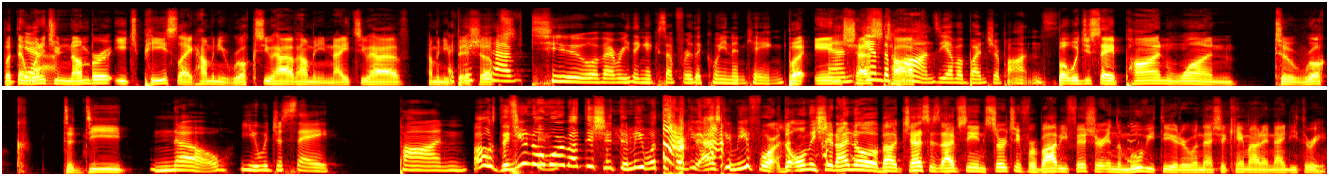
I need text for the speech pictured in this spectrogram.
But then wouldn't you number each piece? Like how many rooks you have, how many knights you have, how many I bishops? think you have two of everything except for the queen and king. but in and, chess and the pawns, you have a bunch of pawns. but would you say pawn one to rook to d? No, you would just say Oh, then you know more about this shit than me. What the fuck you asking me for? The only shit I know about chess is I've seen searching for Bobby Fischer in the movie theater when that shit came out in '93.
